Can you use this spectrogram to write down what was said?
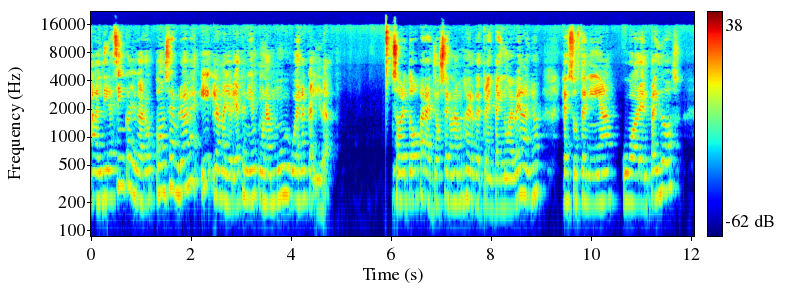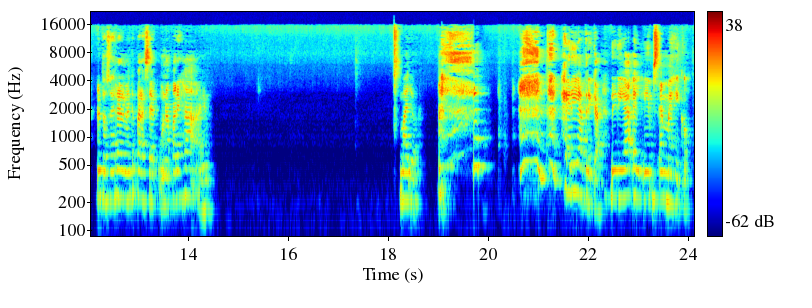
al día 5 llegaron 11 embriones y la mayoría tenían una muy buena calidad sobre todo para yo ser una mujer de 39 años, Jesús tenía 42, entonces realmente para ser una pareja eh, mayor. Geriátrica, diría el IMSS en México.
